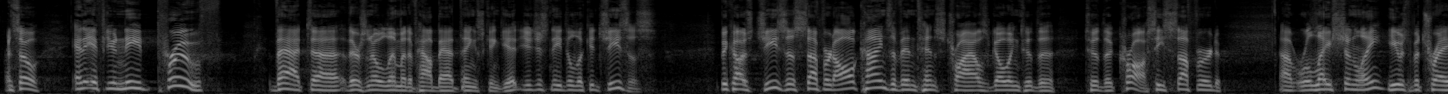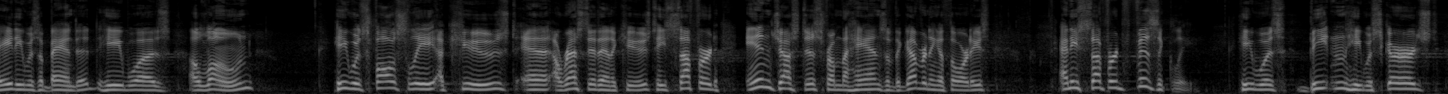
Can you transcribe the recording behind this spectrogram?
And so, and if you need proof that uh, there's no limit of how bad things can get, you just need to look at Jesus. Because Jesus suffered all kinds of intense trials going to the, to the cross. He suffered uh, relationally, he was betrayed, he was abandoned, he was alone. He was falsely accused, uh, arrested, and accused. He suffered injustice from the hands of the governing authorities, and he suffered physically. He was beaten, he was scourged,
